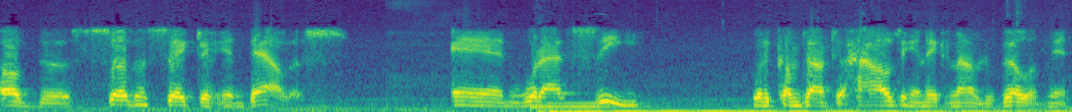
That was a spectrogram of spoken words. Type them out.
of the southern sector in Dallas and what I see when it comes down to housing and economic development.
